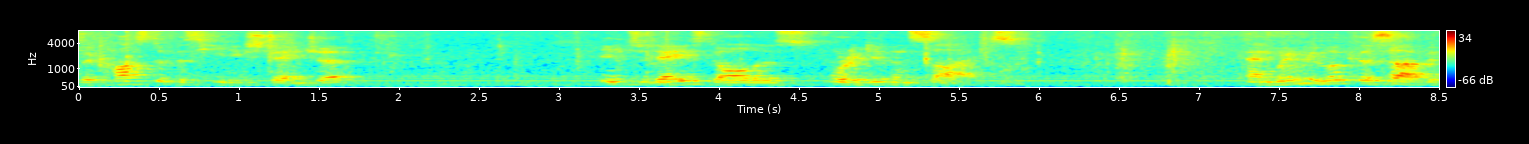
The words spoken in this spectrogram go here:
the cost of this heat exchanger in today's dollars for a given size. And when we look this up, it,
